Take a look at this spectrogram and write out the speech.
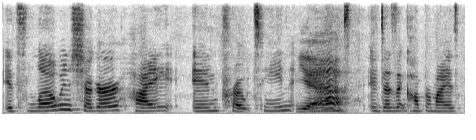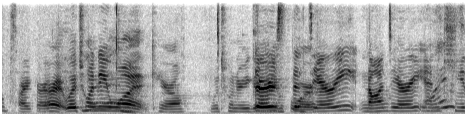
It's low in sugar, high in protein, Yeah. and it doesn't compromise. Oops, sorry, Gar. All right, which one do you mm. want, Carol? Which one are you going There's in the dairy, non-dairy, and Why keto this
